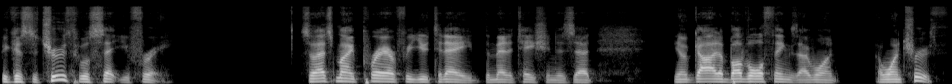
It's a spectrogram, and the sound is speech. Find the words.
because the truth will set you free. So that's my prayer for you today. The meditation is that, you know, God, above all things, I want, I want truth.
